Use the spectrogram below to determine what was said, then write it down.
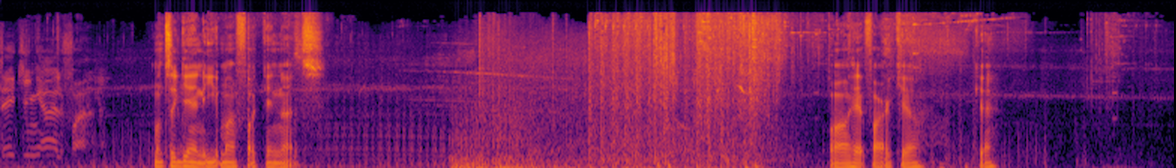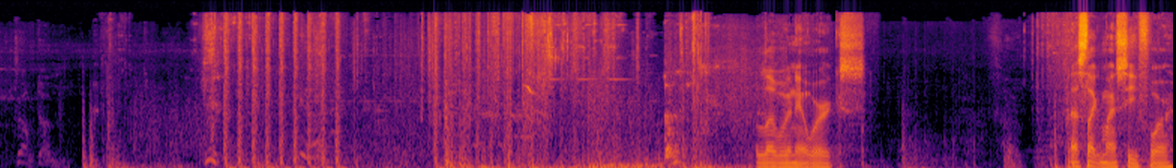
Taking Alpha. Once again, eat my fucking nuts. Oh, wow, hit fire kill. Okay. I love when it works. That's like my C4.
